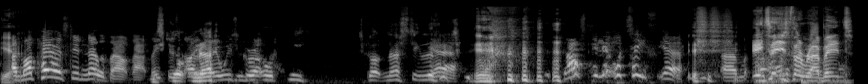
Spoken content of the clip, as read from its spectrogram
Yeah. And my parents didn't know about that. They just, I, I always grew up little teeth. He's got nasty little Yeah. teeth. Yeah. nasty little teeth. Yeah. Um, it is the rabbit.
